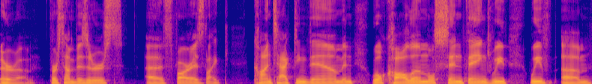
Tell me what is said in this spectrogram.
or um, first time visitors as far as like contacting them and we'll call them we'll send things we we've um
